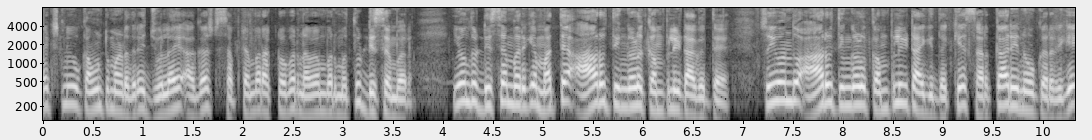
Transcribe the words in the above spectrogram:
ನೆಕ್ಸ್ಟ್ ನೀವು ಕೌಂಟ್ ಮಾಡಿದ್ರೆ July, August, September, October, November ಮತ್ತು ಡಿಸೆಂಬರ್. ಈ ಒಂದು ಡಿಸೆಂಬರ್ಗೆ ಮತ್ತೆ ಆರು ತಿಂಗಳು ಕಂಪ್ಲೀಟ್ ಆಗುತ್ತೆ. ಸೊ ಈ ಒಂದು ಆರು ತಿಂಗಳು ಕಂಪ್ಲೀಟ್ ಆಗಿದ್ದಕ್ಕೆ ಸರ್ಕಾರಿ ನೌಕರರಿಗೆ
